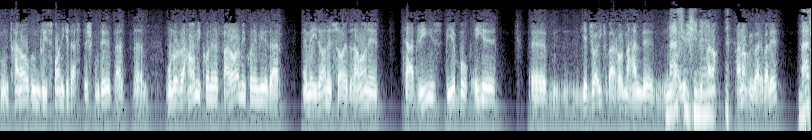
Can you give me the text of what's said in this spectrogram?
اون تناب اون ریسمانی که دستش بوده از اون رو رها می‌کنه فرار می‌کنه میره در میدان صاحب زمان تبریز به یه بقعه یه جایی که به حال محل بس میشینه. پناه, پناه می‌بره. بله؟ بس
